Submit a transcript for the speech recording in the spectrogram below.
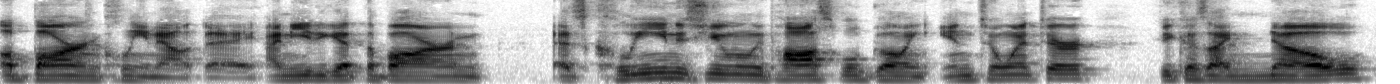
a barn clean out day. I need to get the barn as clean as humanly possible going into winter because I know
